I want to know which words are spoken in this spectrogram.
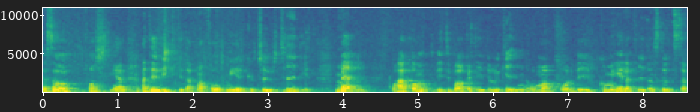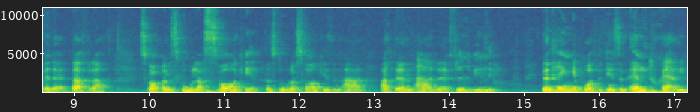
alltså, forskningen att det är viktigt att man får mer kultur tidigt. Men och här kommer vi tillbaka till ideologin och, man, och vi kommer hela tiden studsa vid det därför att Skapande skolas svaghet, den stora svagheten är att den är frivillig. Den hänger på att det finns en eldsjäl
